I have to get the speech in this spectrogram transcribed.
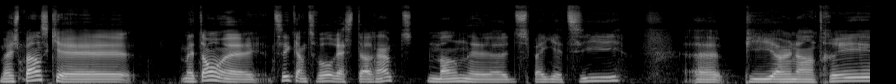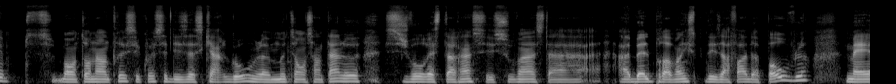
Ben, je pense que, mettons, euh, tu sais, quand tu vas au restaurant, tu te demandes euh, du spaghetti, euh, puis un entrée. Bon, ton entrée, c'est quoi? C'est des escargots. Là. Moi, on s'entend, si je vais au restaurant, c'est souvent à, à belle province puis des affaires de pauvres. Mais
